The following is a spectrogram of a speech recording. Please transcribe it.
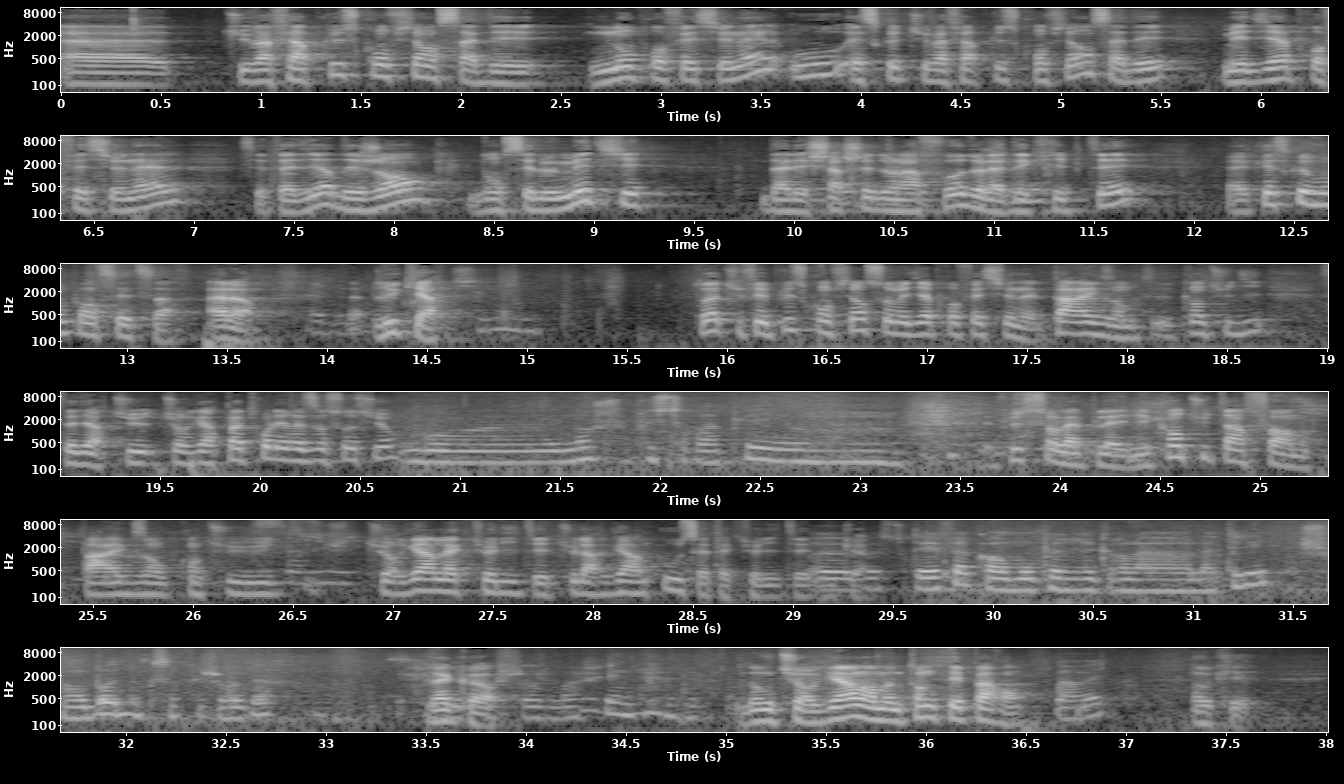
Euh, tu vas faire plus confiance à des non professionnels ou est-ce que tu vas faire plus confiance à des médias professionnels, c'est-à-dire des gens dont c'est le métier d'aller chercher de l'info, de la décrypter. Euh, Qu'est-ce que vous pensez de ça? Alors, Lucas, toi tu fais plus confiance aux médias professionnels. Par exemple, quand tu dis, c'est-à-dire tu, tu regardes pas trop les réseaux sociaux? Euh, non je suis plus sur la play. C'est plus sur la play. Mais quand tu t'informes, par exemple, quand tu, tu, tu regardes l'actualité, tu la regardes où cette actualité, Euh, bah, sur TF1 quand mon père regarde la, la télé, je suis en bas donc ça fait que je regarde. D'accord. Donc tu regardes en même temps que tes parents? Bah ouais. Ok.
